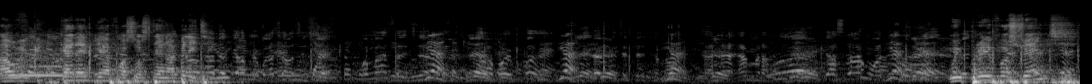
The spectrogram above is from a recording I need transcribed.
And we've gathered here for sustainability. We pray for strength.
